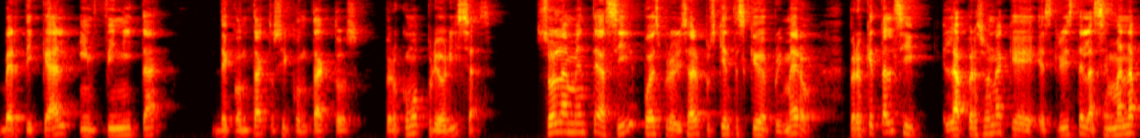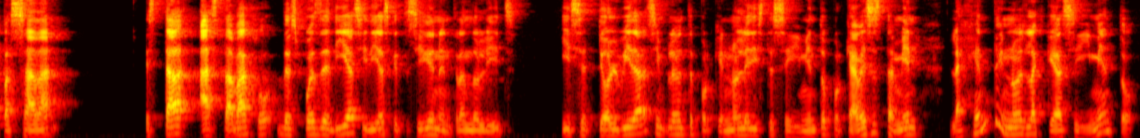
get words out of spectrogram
vertical infinita de contactos y contactos, pero ¿cómo priorizas? Solamente así puedes priorizar, pues, quién te escribe primero. Pero ¿qué tal si la persona que escribiste la semana pasada está hasta abajo después de días y días que te siguen entrando leads y se te olvida simplemente porque no le diste seguimiento? Porque a veces también la gente no es la que da seguimiento.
